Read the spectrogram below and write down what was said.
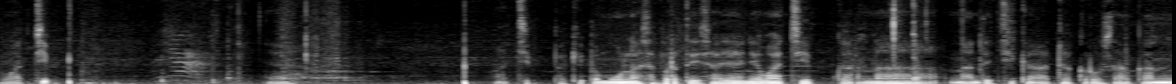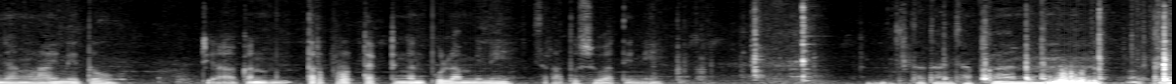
wajib. Ya wajib. Bagi pemula seperti saya ini wajib karena nanti jika ada kerusakan yang lain itu dia akan terprotek dengan bulam ini 100 watt ini. Kita tancapkan. Oke.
